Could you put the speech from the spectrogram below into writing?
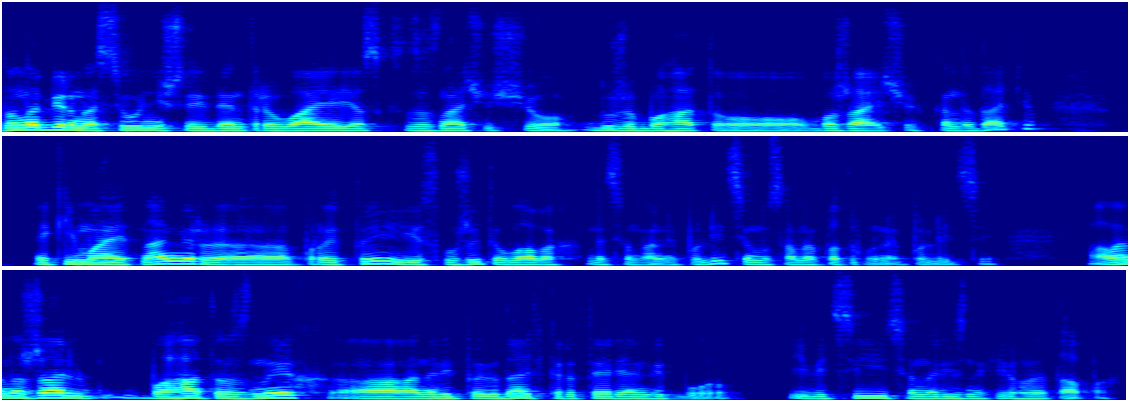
Донабір на сьогоднішній день триває. Я зазначу, що дуже багато бажаючих кандидатів, які мають намір е, пройти і служити в лавах національної поліції, ну саме патрульної поліції. Але, на жаль, багато з них не відповідають критеріям відбору і відсіюються на різних його етапах.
